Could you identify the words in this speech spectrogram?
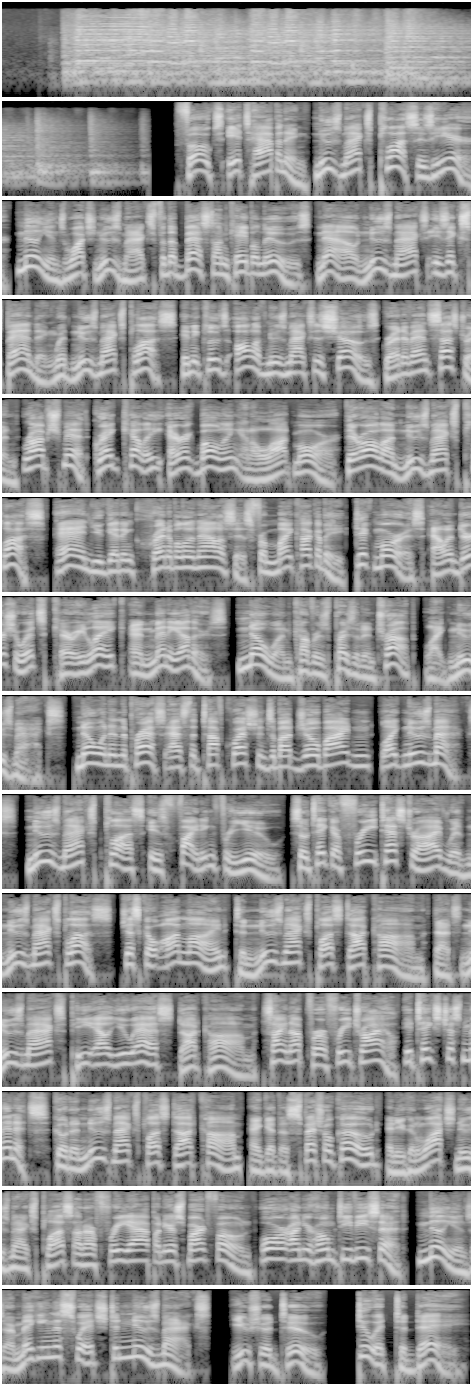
Folks, it's happening. Newsmax Plus is here. Millions watch Newsmax for the best on cable news. Now, Newsmax is expanding with Newsmax Plus. It includes all of Newsmax's shows Greta Van Susteren, Rob Schmitt, Greg Kelly, Eric Bolling, and a lot more. They're all on Newsmax Plus. And you get incredible analysis from Mike Huckabee, Dick Morris, Alan Dershowitz, Kari Lake, and many others. No one covers President Trump like Newsmax. No one in the press asks the tough questions about Joe Biden like Newsmax. Newsmax Plus is fighting for you. So take a free test drive with Newsmax Plus. Just go online to NewsmaxPlus.com. That's NewsmaxPlus.com. Sign up for a free trial. It takes just minutes. Go to NewsmaxPlus.com and get the special code, and you can watch Newsmax Plus on our free app on your smartphone or on your home TV set. Millions are making the switch to Newsmax. You should too. Do it today.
